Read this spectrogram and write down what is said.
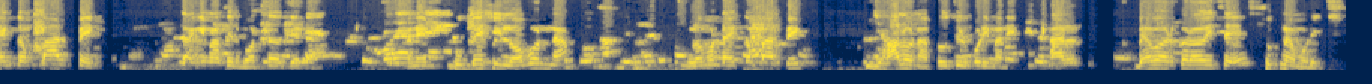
একদম পারফেক্ট টাকি মাছের ভর্তা যেটা। মানে খুব বেশি লবণ না। লবণটা একদম পারফেক্ট ঝালও না, প্রচুর পরিমাণে। আর ব্যবহার করা হয়েছে শুকনা মরিচ।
